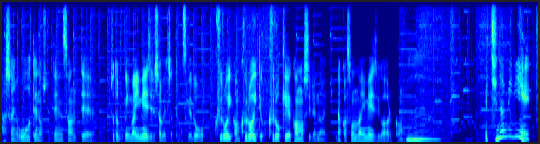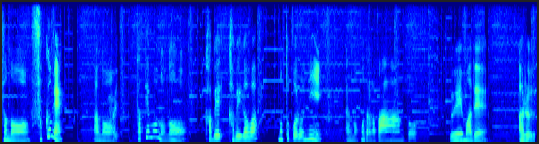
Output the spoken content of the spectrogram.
確かに大手の書店さんってちょっと僕今イメージで喋っちゃってますけど黒いかも黒いっていうか黒系かもしれない。なんかそんなイメージがあるかも。うーん。えちなみにその側面あの、はい、建物の壁壁側のところにあの本棚がバーンと上まである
